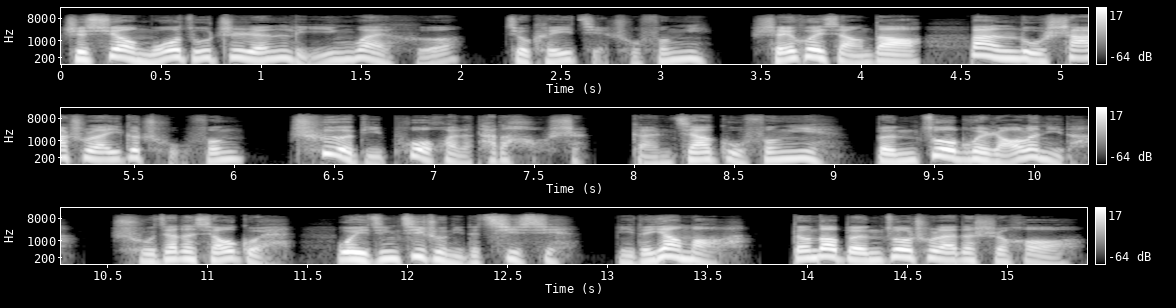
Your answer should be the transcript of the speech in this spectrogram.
只需要魔族之人里应外合，就可以解除封印。谁会想到半路杀出来一个楚风，彻底破坏了他的好事？敢加固封印，本座不会饶了你的！楚家的小鬼，我已经记住你的气息、你的样貌了。等到本座出来的时候，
